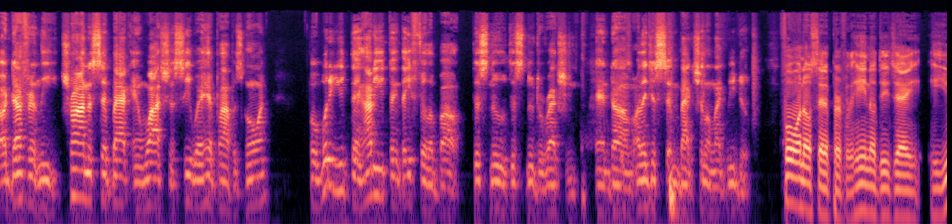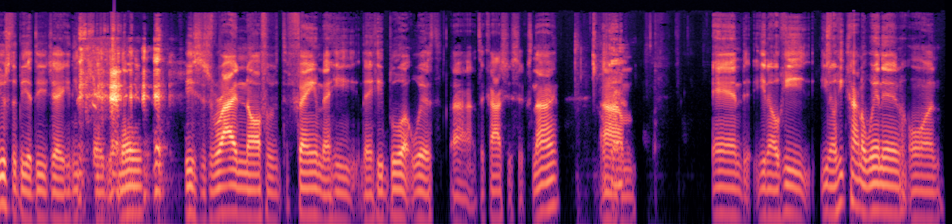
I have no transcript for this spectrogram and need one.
are definitely trying to sit back and watch and see where hip hop is going. But what do you think? How do you think they feel about this new this new direction? And um, are they just sitting back chilling like we do? 410 said it perfectly. He ain't no DJ. He used to be a DJ. He needs to change his name. He's just riding off of the fame that he that he blew up with uh Six Nine. Okay. Um and you know he you know he kind of went in on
